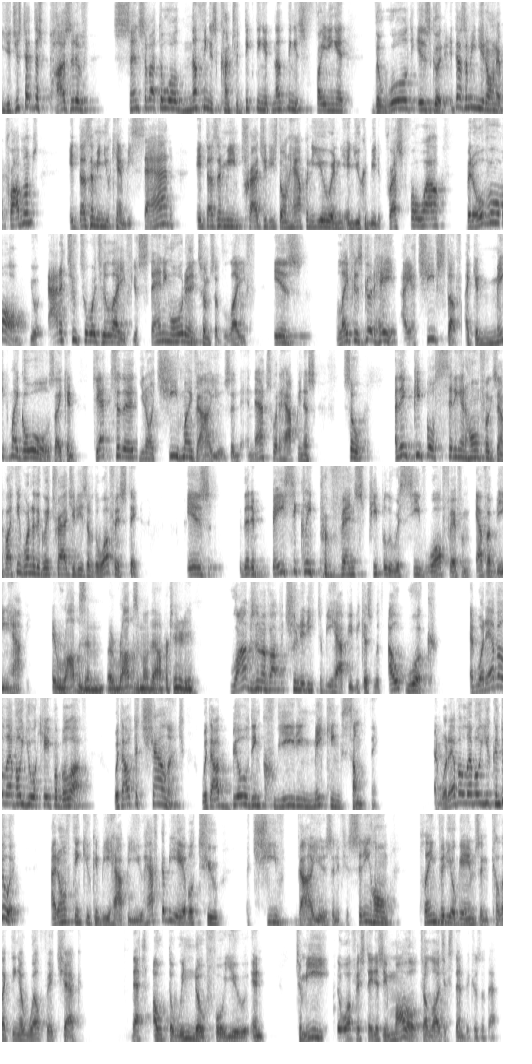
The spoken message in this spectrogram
You just have this positive sense about the world. Nothing is contradicting it, nothing is fighting it. The world is good. It doesn't mean you don't have problems. It doesn't mean you can't be sad. It doesn't mean tragedies don't happen to you and, and you could be depressed for a while. But overall, your attitude towards your life, your standing order in terms of life is life is good. Hey, I achieve stuff. I can make my goals. I can get to the, you know, achieve my values. And, and that's what happiness. So I think people sitting at home, for example, I think one of the great tragedies of the welfare state is that it basically prevents people who receive welfare from ever being happy. It robs them, it robs them of the opportunity. Robs them of opportunity to be happy because without work, at whatever level you are capable of, without the challenge, without building, creating, making something, at whatever level you can do it, I don't think you can be happy. You have to be able to achieve values. And if you're sitting home playing video games and collecting a welfare check, that's out the window for you. And to me, the welfare state is immoral to a large extent because of that.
